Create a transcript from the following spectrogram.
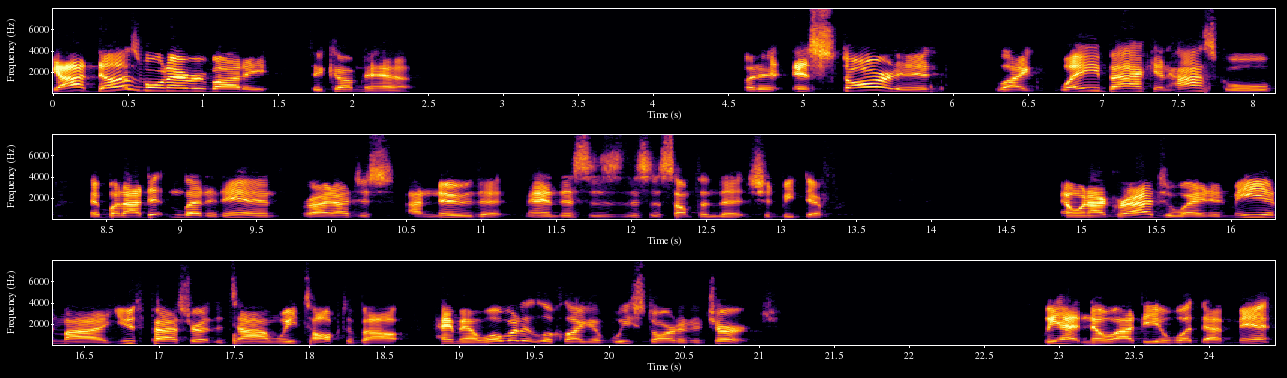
God does want everybody to come to Him. But it, it started like way back in high school Eh, but I didn't let it in, right? I just I knew that man, this is this is something that should be different. And when I graduated, me and my youth pastor at the time, we talked about, hey man, what would it look like if we started a church? We had no idea what that meant.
